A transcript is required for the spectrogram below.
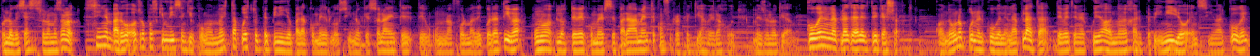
por lo que se hace solo mesonot. Sin embargo, otros poskim dicen que como no está puesto el pepinillo para comerlo, sino que solamente de una forma decorativa, uno los debe comer separadamente con sus respectivas verajot mesonoteadas. Kugel en la plata eléctrica short. Cuando uno pone el kugel en la plata, debe tener cuidado de no dejar el pepinillo encima del kugel,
